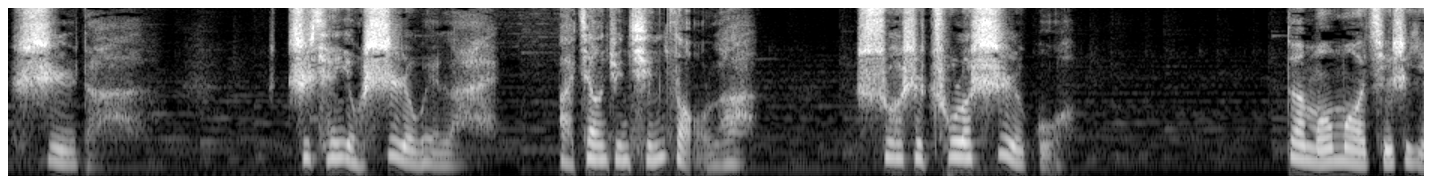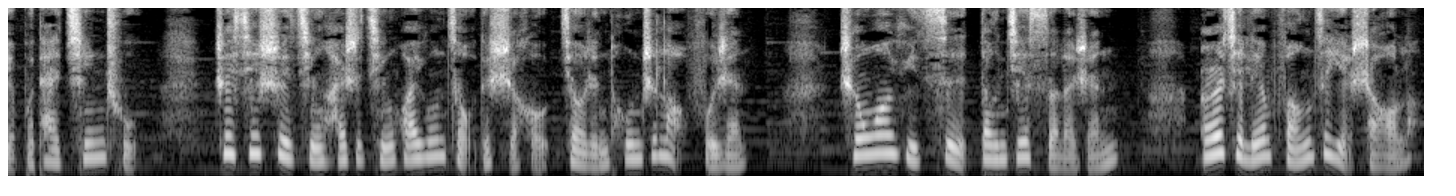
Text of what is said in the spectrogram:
是的，之前有侍卫来，把将军请走了，说是出了事故。段嬷嬷其实也不太清楚。这些事情还是秦怀勇走的时候叫人通知老夫人，陈王遇刺当街死了人，而且连房子也烧了。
